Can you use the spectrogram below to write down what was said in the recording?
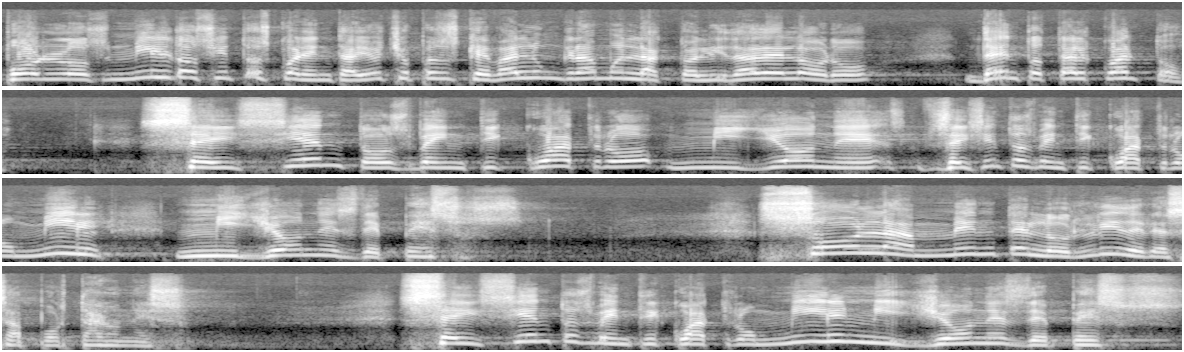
por los 1.248 pesos que vale un gramo en la actualidad del oro, da en total cuánto? 624 millones, 624 mil millones de pesos. Solamente los líderes aportaron eso. 624 mil millones de pesos.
